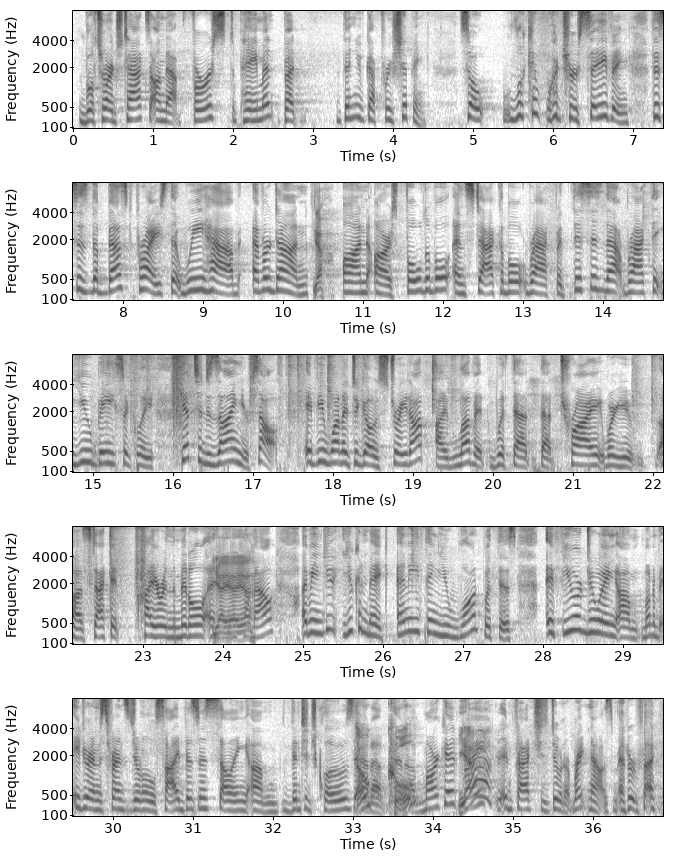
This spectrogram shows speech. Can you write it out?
We'll charge tax on that first payment, but then you've got free shipping. So look at what you're saving. This is the best price that we have ever done Yeah. on our foldable and stackable rack. But this is that rack that you basically get to design yourself. If you wanted to go straight up, I love it with that, that try where you uh, stack it higher in the middle and Yeah, then yeah, come out. I mean, you, you can make anything you want with this. If you're doing, um, one of Adriana's friends doing a little side business selling um, vintage clothes Oh, at, a, cool. at a market, Yeah. right? In fact, she's doing it right now, as a matter of fact.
